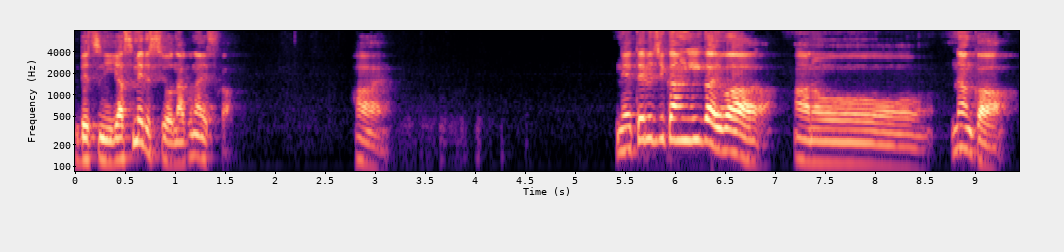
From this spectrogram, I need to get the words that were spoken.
別に休める必要なくないですか？はい。寝てる時間以外は、あのーなんか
